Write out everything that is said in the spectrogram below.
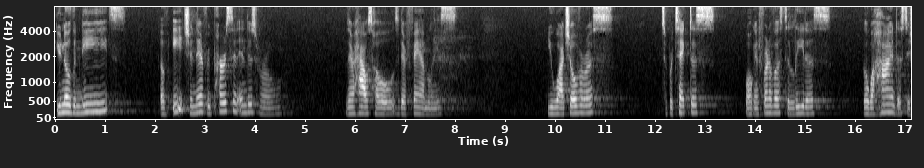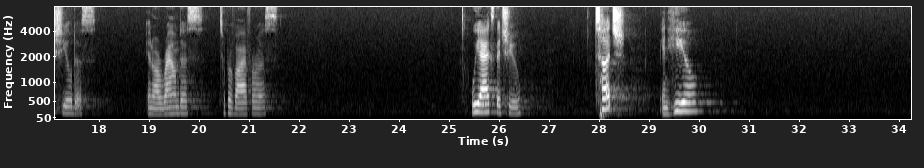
You know the needs of each and every person in this room, their households, their families. You watch over us to protect us, walk in front of us to lead us, go behind us to shield us, and are around us to provide for us. We ask that you touch and heal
